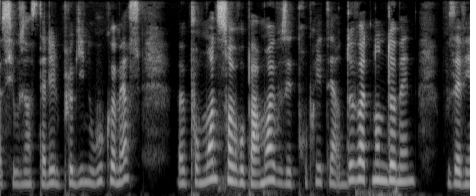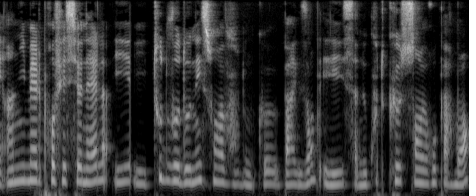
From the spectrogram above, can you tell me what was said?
si vous installez le plugin WooCommerce pour moins de 100 euros par mois et vous êtes propriétaire de votre nom de domaine, vous avez un email professionnel et, toutes vos données sont à vous. Donc euh, par exemple, et ça ne coûte que 100 euros par mois.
